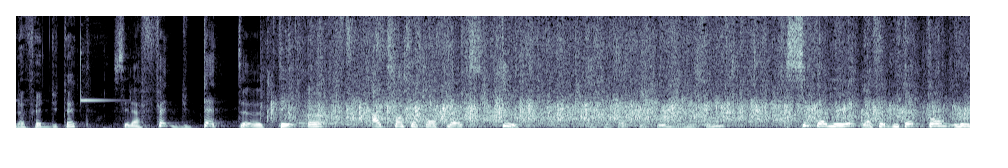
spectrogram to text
La fête du tête? C'est la fête du tête. T-E, accent circonflexe, T. Cette année, la fête du tête tombe le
